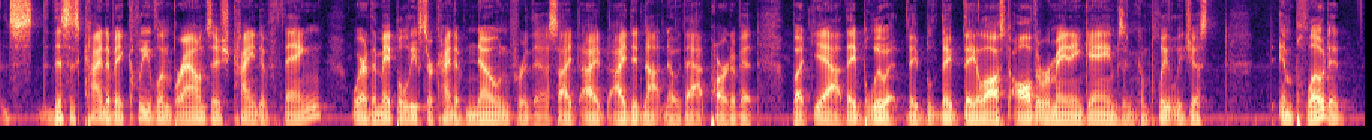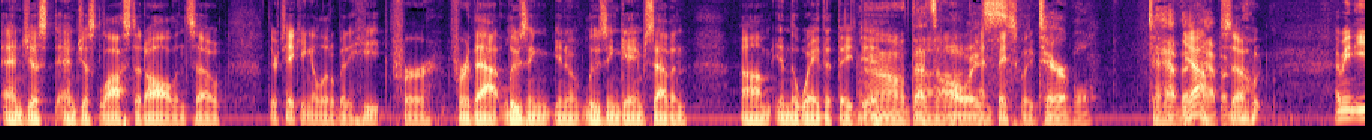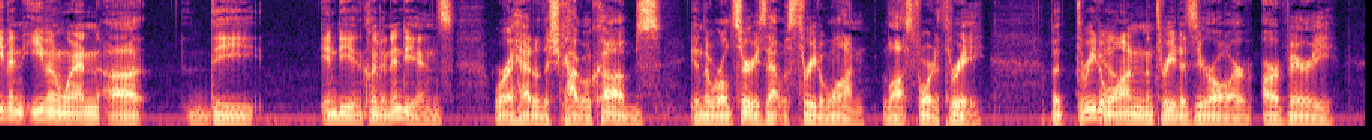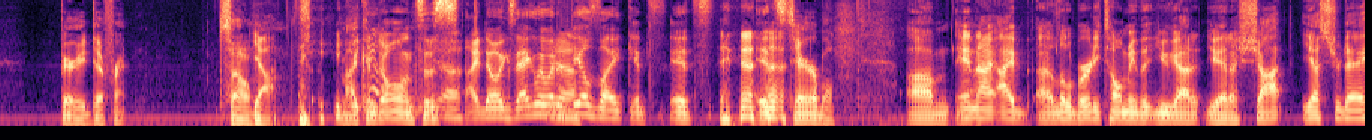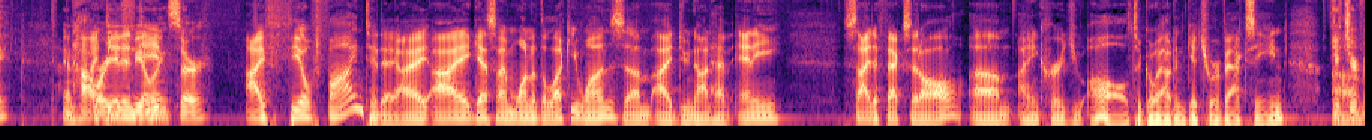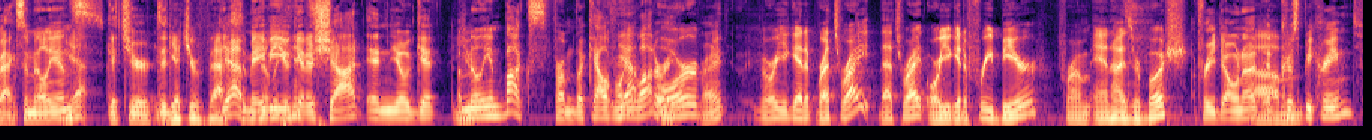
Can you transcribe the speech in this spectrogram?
this is kind of a Cleveland Browns ish kind of thing where the Maple Leafs are kind of known for this. I, I I did not know that part of it, but yeah, they blew it. They they they lost all the remaining games and completely just imploded and just and just lost it all. And so they're taking a little bit of heat for for that losing you know losing game seven um, in the way that they did. Oh, that's Uh, always and basically terrible to have that yeah. happen. So I mean, even even when uh, the Indian Cleveland Indians were ahead of the Chicago Cubs in the World Series, that was three to one. We lost four to three, but three to Yeah. one and three to zero are are very very different. So yeah, my condolences. I know exactly what Yeah. it feels like. It's it's it's terrible. Um, and I, I a little birdie told me that you got you had a shot yesterday. And how I are you did feeling, indeed. sir? I feel fine today. I I guess I'm one of the lucky ones. Um, I do not have any side effects at all. Um, I encourage you all to go out and get your vaccine. Get your Vaxamillions. Um, yeah. Get your did- Get your vaccine. Yeah, maybe you get a shot and you'll get a million bucks from the California Yeah, lottery. or right? or you get it. That's right. That's right. Or you get a free beer from Anheuser Busch. A free donut Um, at Krispy Kreme.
